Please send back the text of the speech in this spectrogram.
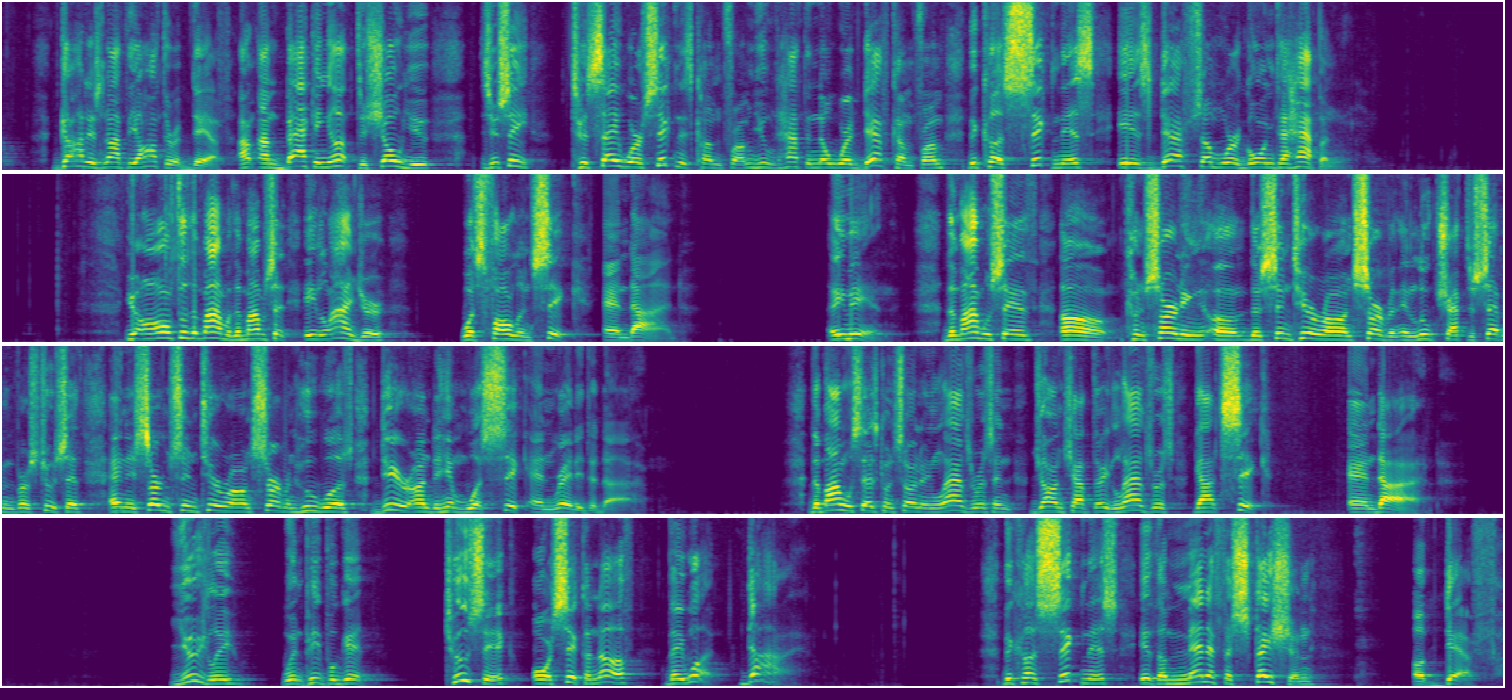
God is not the author of death. I'm, backing up to show you. You see, to say where sickness comes from, you have to know where death comes from because sickness is death somewhere going to happen. You're all through the Bible. The Bible said Elijah was fallen sick and died. Amen. The Bible says uh, concerning uh, the centurion servant in Luke chapter 7, verse 2 says, And a certain centurion servant who was dear unto him was sick and ready to die. The Bible says concerning Lazarus in John chapter 8, Lazarus got sick and died. Usually, when people get too sick or sick enough, they what? Die. Because sickness is a manifestation of death.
